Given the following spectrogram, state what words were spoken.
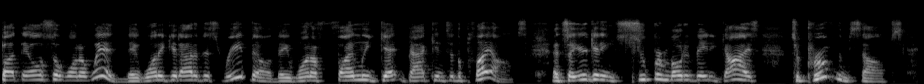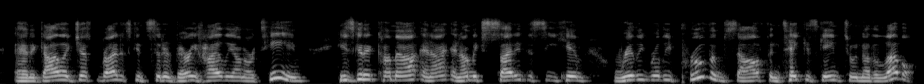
but they also want to win. They want to get out of this rebuild. They want to finally get back into the playoffs. And so you're getting super motivated guys to prove themselves. And a guy like Jesper Bratt is considered very highly on our team he's going to come out and I and I'm excited to see him really really prove himself and take his game to another level.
